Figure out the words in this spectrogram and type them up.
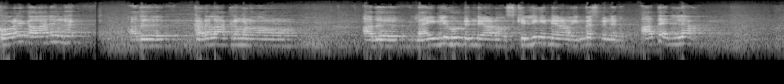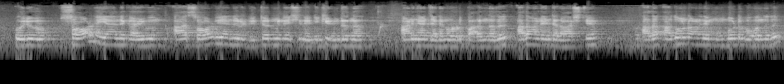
കുറെ കാലങ്ങൾ അത് കടലാക്രമണമാണോ അത് ലൈവ്ലിഹുഡിന്റെ ആണോ സ്കില്ലിങ്ങിന്റെ ആണോ ഇൻവെസ്റ്റ്മെന്റിന് അതെല്ലാം ഒരു സോൾവ് ചെയ്യാൻ കഴിവും ആ സോൾവ് ചെയ്യാൻ ഒരു ഡിറ്റർമിനേഷൻ എനിക്കുണ്ടെന്ന് ആണ് ഞാൻ ജനങ്ങളോട് പറയുന്നത്. അതാണ് എന്റെ രാഷ്ട്രീയം. അത് അതുകൊണ്ടാണ് ഞാൻ മുമ്പോട്ട് പോകുന്നത്.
